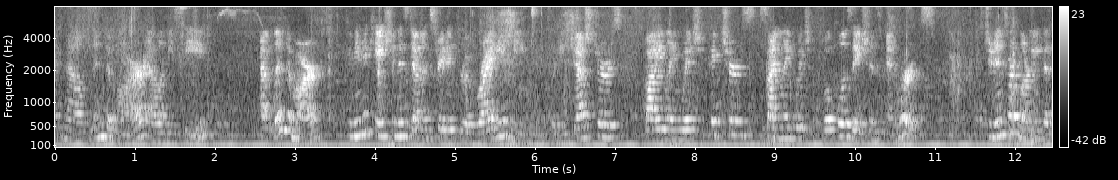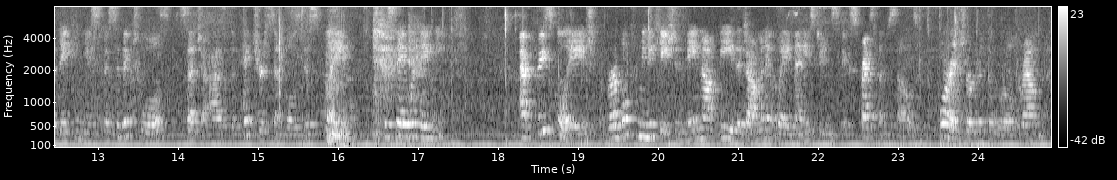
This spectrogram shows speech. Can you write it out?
And now Linda Mar, LMEC. At Linda Mar, communication is demonstrated through a variety of means, including gestures, body language, pictures, sign language, vocalizations, and words. Students are learning that they can use specific tools, such as the picture symbols displayed, to say what they mean. At preschool age, verbal communication may not be the dominant way many students express themselves or interpret the world around them.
